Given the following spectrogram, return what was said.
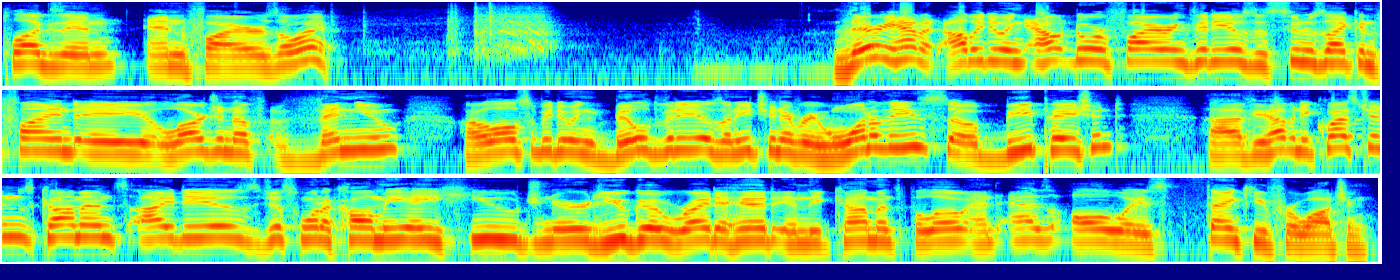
plugs in, and fires away. There you have it. I'll be doing outdoor firing videos as soon as I can find a large enough venue. I will also be doing build videos on each and every one of these, so be patient. Uh, if you have any questions, comments, ideas, just want to call me a huge nerd, you go right ahead in the comments below. And as always, thank you for watching.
